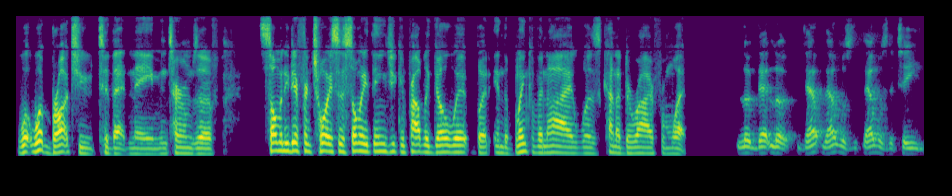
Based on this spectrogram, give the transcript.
What what brought you to that name in terms of so many different choices, so many things you can probably go with, but in the blink of an eye was kind of derived from what? Look, that look that that was that was the team.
